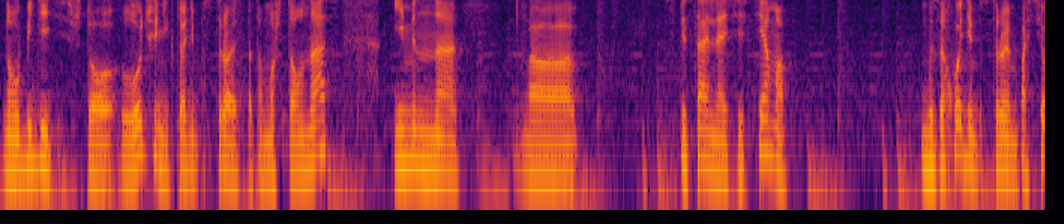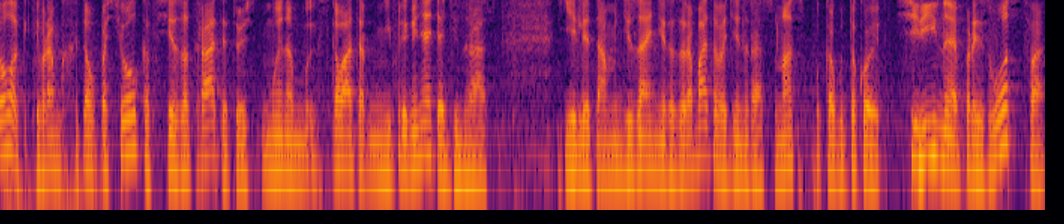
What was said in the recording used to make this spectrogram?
но убедитесь, что лучше никто не построит, потому что у нас именно э, специальная система мы заходим, строим поселок, и в рамках этого поселка все затраты, то есть мы нам экскаватор не пригонять один раз, или там дизайн не разрабатывать один раз. У нас как бы такое серийное производство.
